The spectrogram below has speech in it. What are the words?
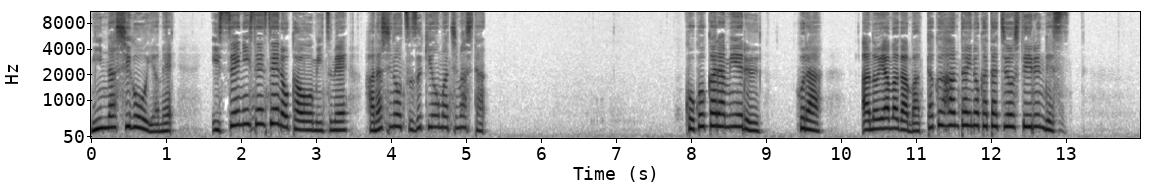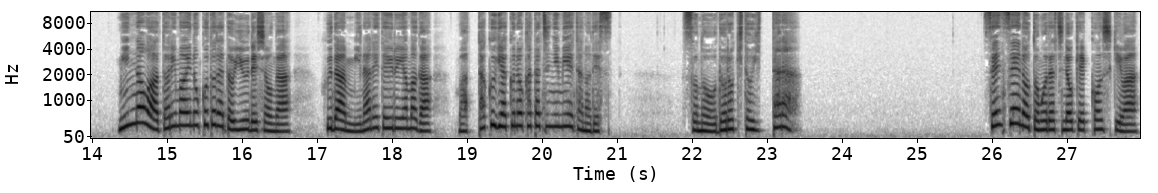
みんな死後をやめ、一斉に先生の顔を見つめ、話の続きを待ちました。ここから見える、ほら、あの山が全く反対の形をしているんです。みんなは当たり前のことだと言うでしょうが、普段見慣れている山が全く逆の形に見えたのです。その驚きと言ったら、先生の友達の結婚式は、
